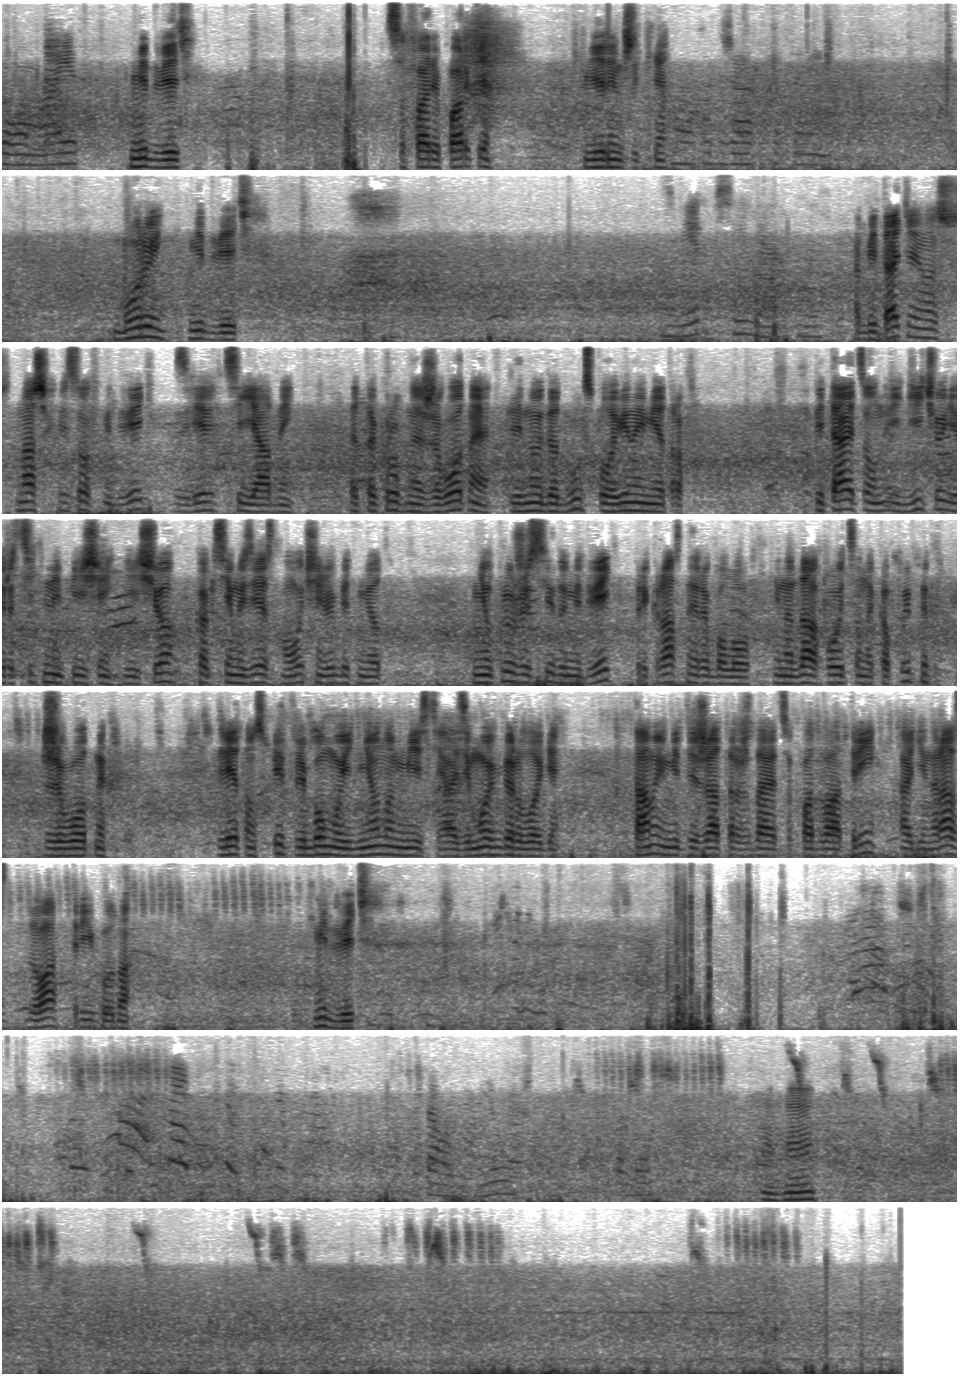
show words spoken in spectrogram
заломает. Медведь. В сафари-парке в Еленджике. О, тут жарко-то. Бурый медведь. Зверь всеядный. Обитатель наш- наших лесов медведь – зверь всеядный. Это крупное животное длиной до 2,5 метров. Питается он и дичью, и растительной пищей. И еще, как всем известно, очень любит мед. Неуклюжий с виду медведь – прекрасный рыболов. Иногда охотится на копытных животных. Летом спит в любом уединенном месте, а зимой в берлоге. Там и медвежат рождаются по 2-3, один раз в 2-3 года. Медведь. А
